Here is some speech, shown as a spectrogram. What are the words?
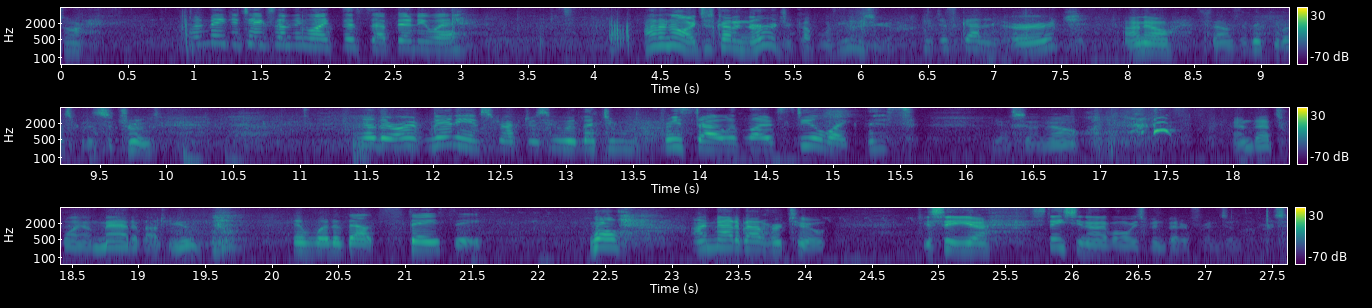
Sorry. What made you take something like this up anyway? I don't know. I just got an urge a couple of years ago. You just got an urge? I know. Sounds ridiculous, but it's the truth. You know, there aren't many instructors who would let you freestyle with live steel like this. Yes, I know. and that's why I'm mad about you. And what about Stacy? Well, I'm mad about her too. You see, uh, Stacy and I have always been better friends and lovers.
